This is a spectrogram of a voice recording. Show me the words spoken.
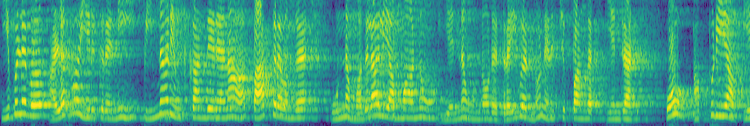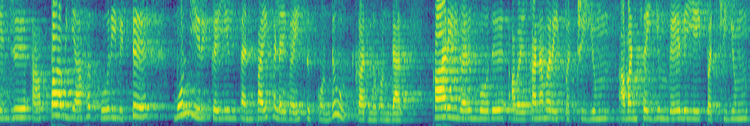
இவ்வளவு அழகா இருக்கிற நீ பின்னாடி உட்கார்ந்தேறனா? பார்க்குறவங்க உன்னை முதலாளி அம்மானும் என்ன உன்னோட டிரைவர்னு நினச்சிப்பாங்க என்றான். ஓ அப்படியா? என்று அப்பாவியாக கூறிவிட்டு முன் இருக்கையில் தன் பைகளை வைத்துக்கொண்டு உட்கார்ந்து கொண்டாள். காரில் வரும்போது அவள் கணவரை பற்றியும் அவன் செய்யும் வேலையை பற்றியும்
